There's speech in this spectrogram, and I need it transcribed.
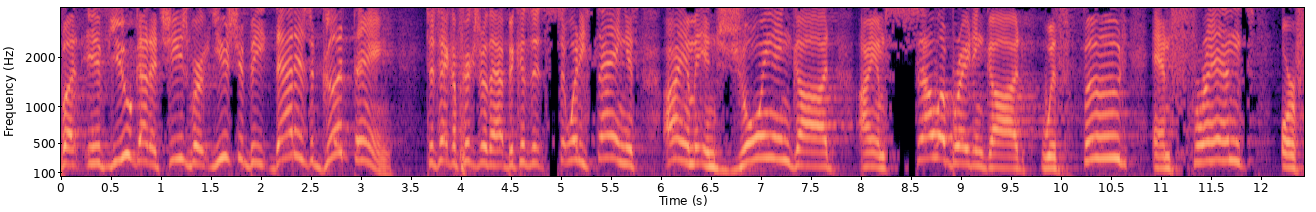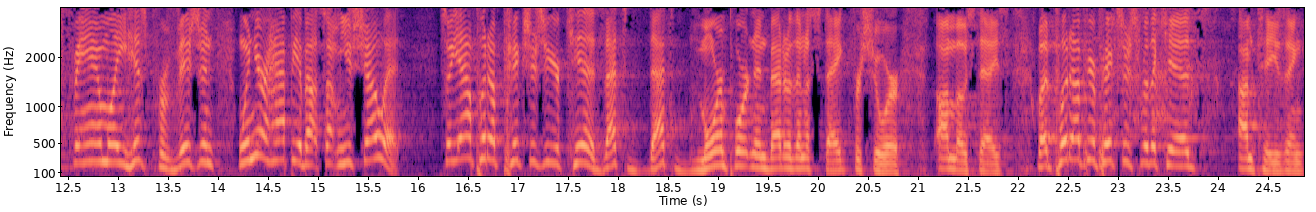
but if you got a cheeseburger, you should be, that is a good thing to take a picture of that because it's what he's saying is I am enjoying God, I am celebrating God with food and friends or family, his provision. When you're happy about something, you show it. So yeah, put up pictures of your kids. That's that's more important and better than a steak for sure on most days. But put up your pictures for the kids. I'm teasing.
